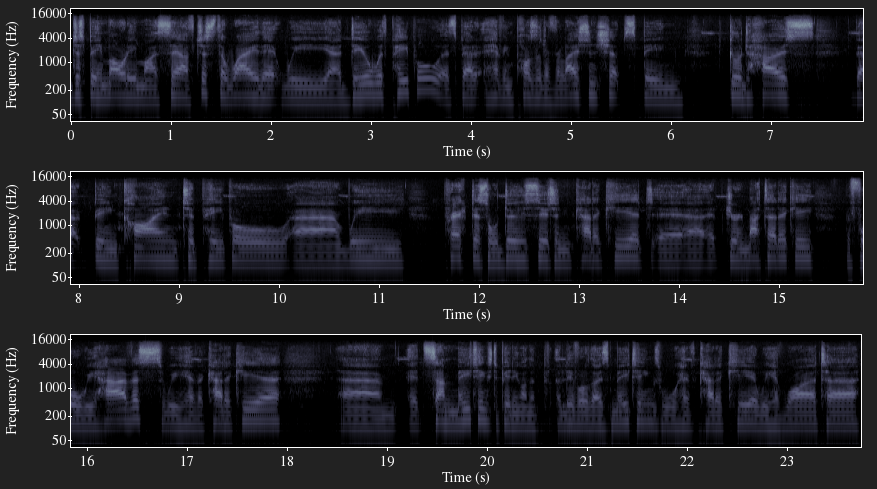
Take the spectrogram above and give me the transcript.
just being Māori myself, just the way that we uh, deal with people. It's about having positive relationships, being good hosts, about being kind to people. Uh, we practice or do certain karakia uh, uh, during matariki before we harvest. We have a karakia. Um, at some meetings, depending on the level of those meetings, we'll have karakia, we have waiata.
